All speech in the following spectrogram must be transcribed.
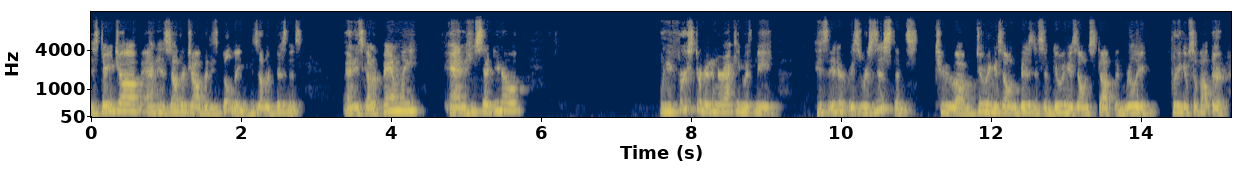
his day job and his other job that he's building, his other business. And he's got a family. And he said, You know, when he first started interacting with me, his, inter- his resistance to um, doing his own business and doing his own stuff and really putting himself out there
